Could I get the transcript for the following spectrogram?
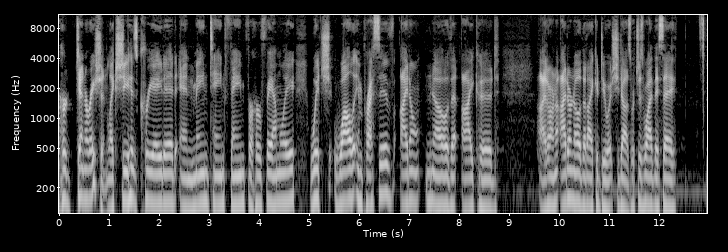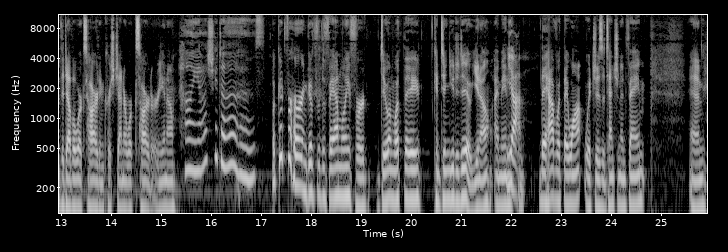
her generation. Like she has created and maintained fame for her family, which while impressive, I don't know that I could I don't I don't know that I could do what she does, which is why they say the devil works hard and Kris Jenner works harder, you know. Oh yeah, she does. But good for her and good for the family for doing what they continue to do, you know? I mean, Yeah. they have what they want, which is attention and fame. And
